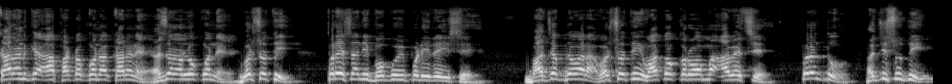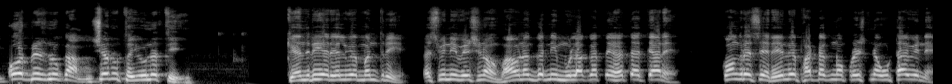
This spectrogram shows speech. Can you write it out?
કારણ કે આ ફાટકોના કારણે હજારો લોકોને વર્ષોથી પરેશાની ભોગવવી પડી રહી છે. ભાજપ દ્વારા વર્ષોથી વાતો કરવામાં આવે છે, પરંતુ હજી સુધી ઓવરબ્રિજનું કામ શરૂ થયું નથી. કેન્દ્રીય રેલવે મંત્રી અશ્વિની વૈષ્ણવ ભાવનગરની મુલાકાતે હતા ત્યારે કોંગ્રેસે રેલવે ફાટકનો પ્રશ્ન ઉઠાવીને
